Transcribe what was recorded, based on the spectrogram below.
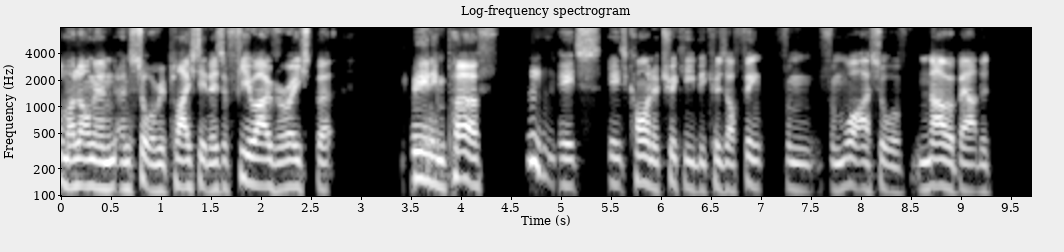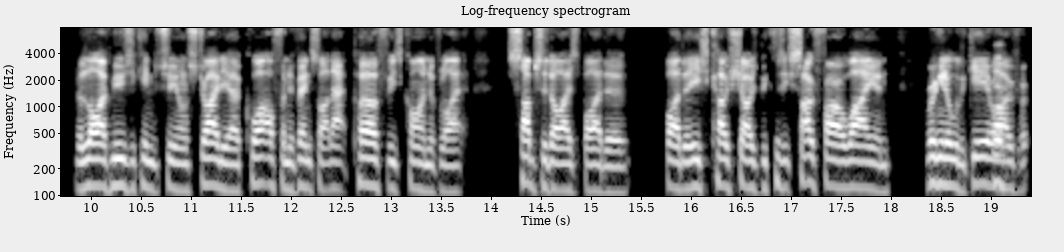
come along and, and sort of replaced it. There's a few over east, but being in Perth, it's it's kind of tricky because I think from from what I sort of know about the the live music industry in Australia, quite often events like that, Perth is kind of like subsidised by the by the East Coast shows because it's so far away and bringing all the gear yeah. over,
